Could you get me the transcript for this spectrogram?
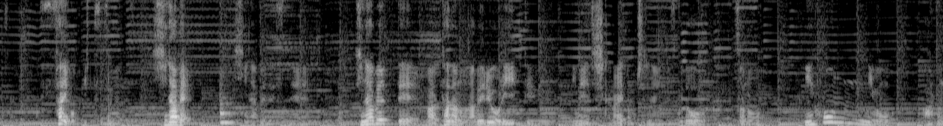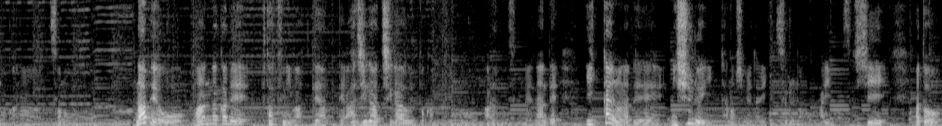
ださい。最後5つ目はですね火鍋。火鍋ですね。火鍋って、まあ、ただの鍋料理っていうイメージしかないかもしれないんですけどその日本にもあるのかな？その鍋を真ん中で2つに割ってあって味が違うとかっていうのもあるんですよね。なんで1回の鍋で2種類楽しめたりするのもありますしあと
